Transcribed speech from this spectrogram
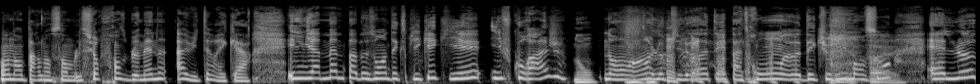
On en parle ensemble sur France Bleu Men à 8h15. Il n'y a même pas besoin d'expliquer qui est Yves Courage. Non. Non, hein, le pilote et patron euh, d'écurie Manceau est le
